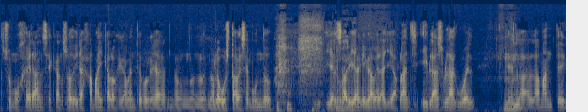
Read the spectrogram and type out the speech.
su mujer Anne se cansó de ir a Jamaica, lógicamente, porque ya no, no, le gustaba ese mundo. Y, él sabía que iba a ver allí a Blanche. Y Blanche Blackwell, que es la, amante,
